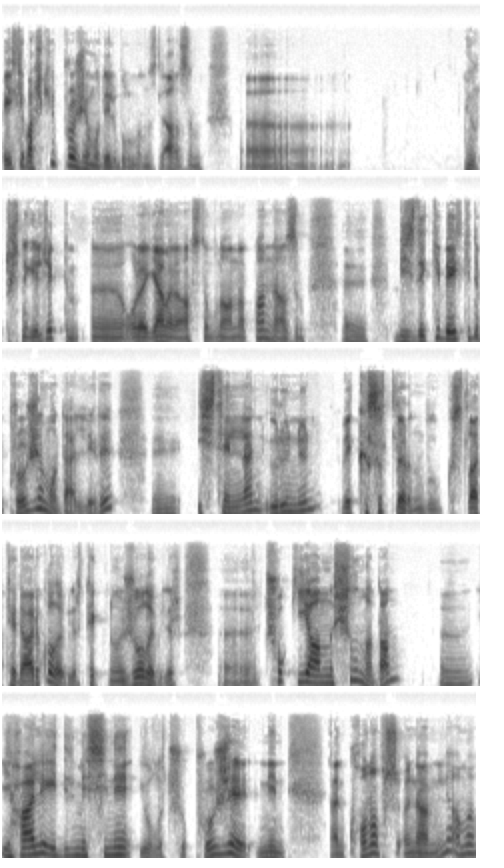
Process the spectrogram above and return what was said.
belki başka bir proje modeli bulmanız lazım. E, yurt dışına gelecektim. E, oraya gelmeden aslında bunu anlatmam lazım. E, bizdeki belki de proje modelleri e, istenilen ürünün ve kısıtların, bu kısıtlar tedarik olabilir, teknoloji olabilir, çok iyi anlaşılmadan ihale edilmesini yol açıyor. Projenin yani konops önemli ama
